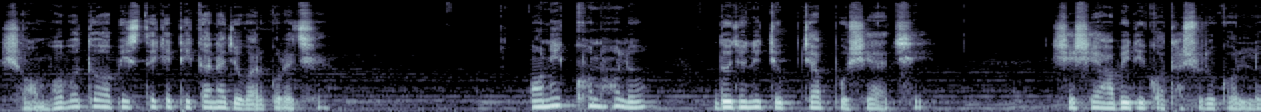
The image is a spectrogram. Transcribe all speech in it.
সম্ভবত অফিস থেকে ঠিকানা জোগাড় করেছে। অনেকক্ষণ হলো দুজনে চুপচাপ বসে আছি। শেষে আবিরই কথা শুরু করল।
